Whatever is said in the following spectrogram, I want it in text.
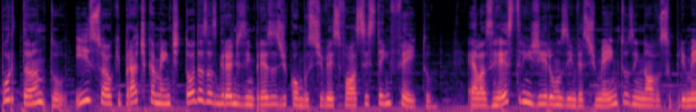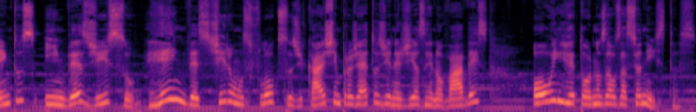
Portanto, isso é o que praticamente todas as grandes empresas de combustíveis fósseis têm feito. Elas restringiram os investimentos em novos suprimentos e, em vez disso, reinvestiram os fluxos de caixa em projetos de energias renováveis ou em retornos aos acionistas.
